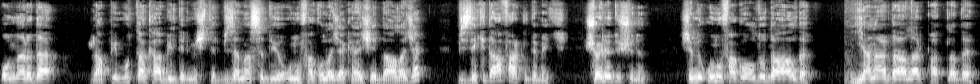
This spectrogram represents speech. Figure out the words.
onları da Rabbim mutlaka bildirmiştir. Bize nasıl diyor un ufak olacak her şey dağılacak. Bizdeki daha farklı demek. Şöyle düşünün. Şimdi un ufak oldu dağıldı. Yanar dağlar patladı.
